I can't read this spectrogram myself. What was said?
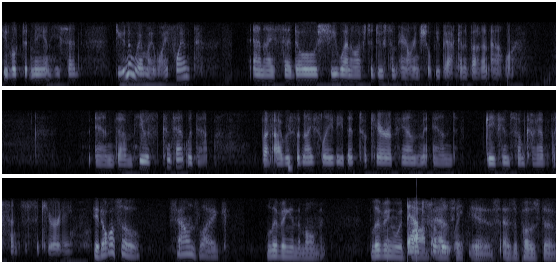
he looked at me and he said, "Do you know where my wife went?" And I said, "Oh, she went off to do some errands. She'll be back in about an hour." And um he was content with that but I was the nice lady that took care of him and gave him some kind of a sense of security. It also sounds like living in the moment, living with Bob Absolutely. as he is, as opposed to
